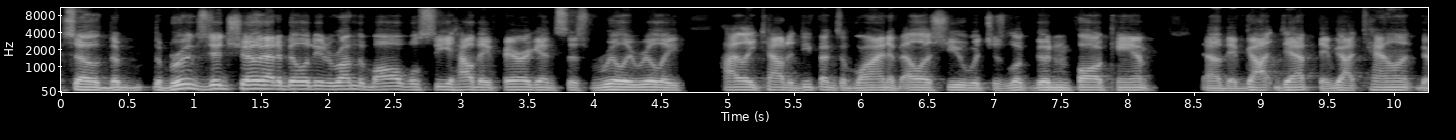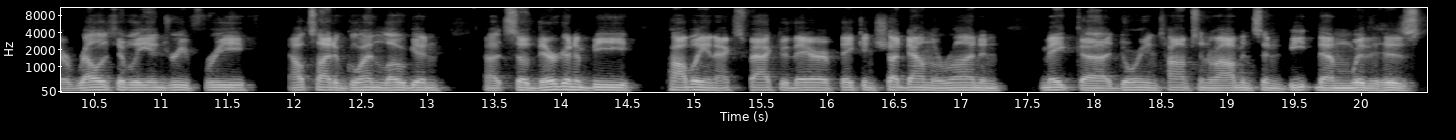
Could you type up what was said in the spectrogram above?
So the the Bruins did show that ability to run the ball. We'll see how they fare against this really, really highly touted defensive line of LSU, which has looked good in fall camp. Uh, they've got depth, they've got talent, they're relatively injury free outside of Glenn Logan. Uh, so they're going to be probably an X factor there if they can shut down the run and make uh, Dorian Thompson Robinson beat them with his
